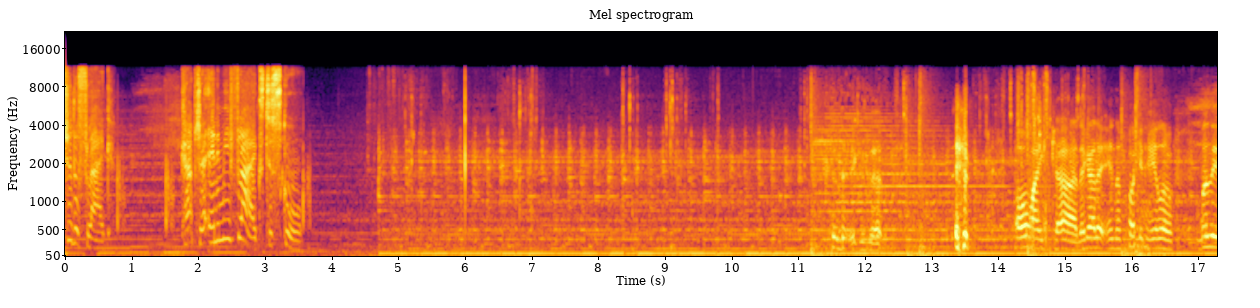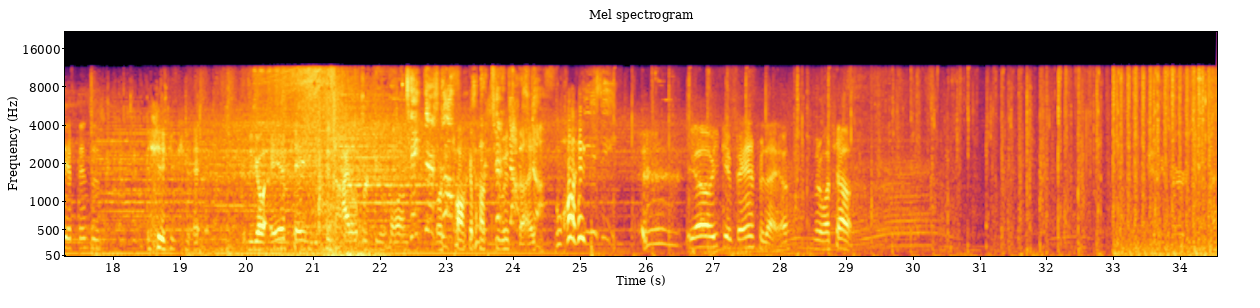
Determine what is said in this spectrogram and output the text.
Capture the flag. Capture enemy flags to score. oh my god, they got it in the fucking Halo. One of the offenses if you go AFK and you sit idle for too long or talk about suicide. What? yo, you get banned for that, yo. You better watch out.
